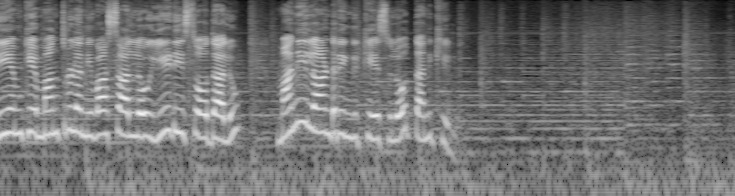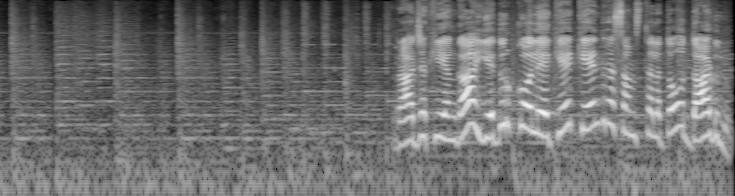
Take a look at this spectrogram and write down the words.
డీఎంకే మంత్రుల నివాసాల్లో ఈడీ సోదాలు మనీ లాండరింగ్ కేసులో తనిఖీలు. రాజకీయంగా ఎదుర్కోలేకే కేంద్ర సంస్థలతో దాడులు.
